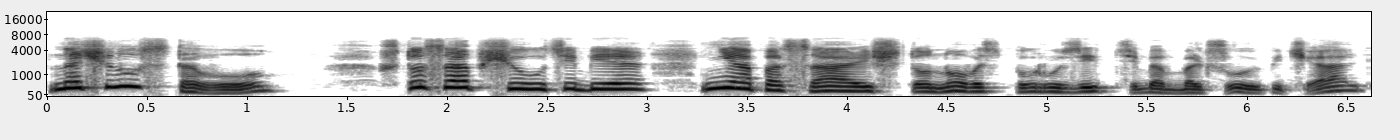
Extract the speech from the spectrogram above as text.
Начну с того, что сообщу тебе, не опасаясь, что новость погрузит тебя в большую печаль.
